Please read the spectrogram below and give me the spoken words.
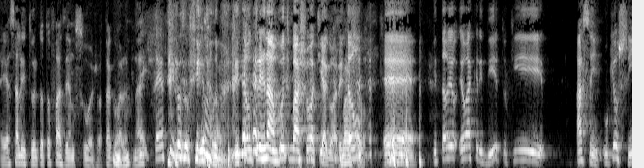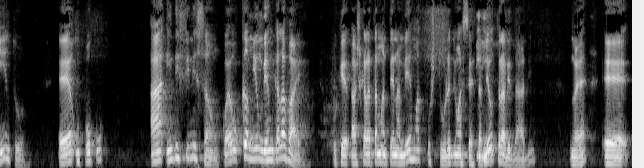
É essa leitura que eu estou fazendo sua, Jota, agora. Uhum. Né? É filosofia. então, o Cris Narmurti baixou aqui agora. Então, é, então eu, eu acredito que, assim, o que eu sinto é um pouco a indefinição. Qual é o caminho mesmo que ela vai? Porque acho que ela está mantendo a mesma postura de uma certa neutralidade, não é? é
